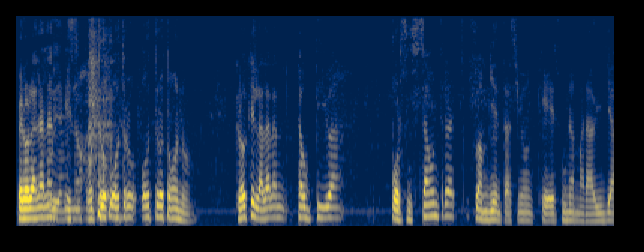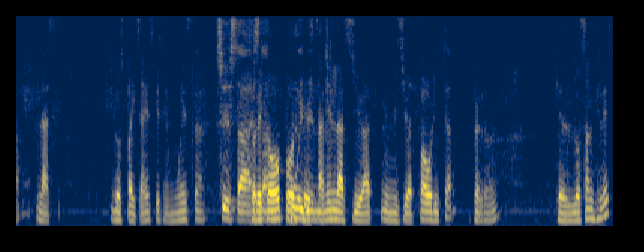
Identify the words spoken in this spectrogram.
Pero La La Land Uy, es no. otro, otro, otro tono. Creo que La La Land cautiva por su soundtrack, su ambientación, que es una maravilla, las, los paisajes que se muestran, Sí, está, sobre está todo porque están hecho. en la ciudad, en mi ciudad favorita, perdón, que es Los Ángeles.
